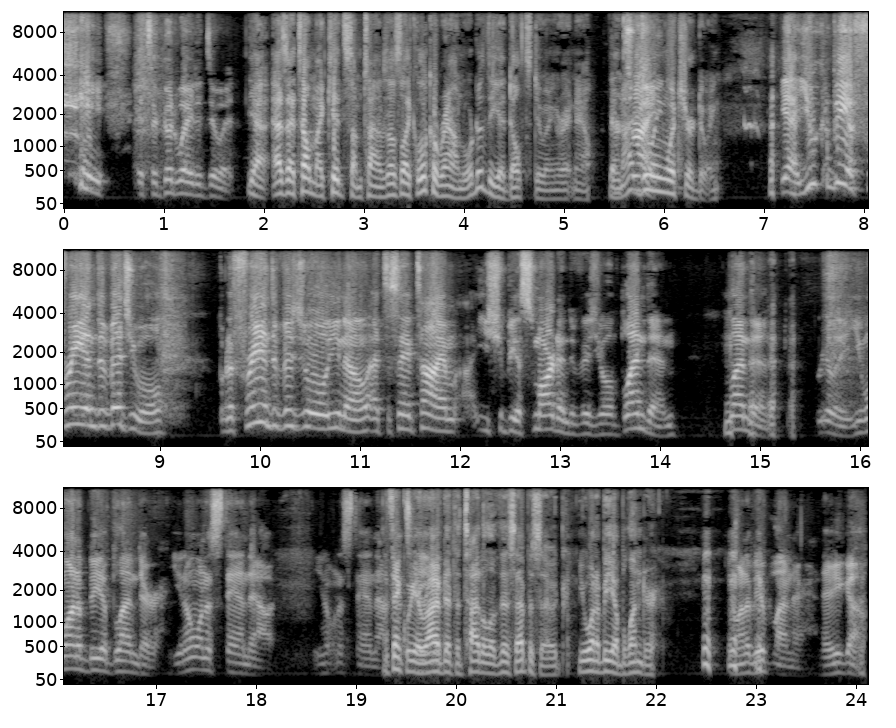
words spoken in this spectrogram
it's a good way to do it. Yeah. As I tell my kids sometimes, I was like, look around. What are the adults doing right now? They're That's not right. doing what you're doing. yeah, you could be a free individual, but a free individual, you know, at the same time, you should be a smart individual. Blend in, blend in. really, you want to be a blender. You don't want to stand out. You don't want to stand out. I think we That's me. arrived at the title of this episode. You want to be a blender. You want to be a blender. There you go.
